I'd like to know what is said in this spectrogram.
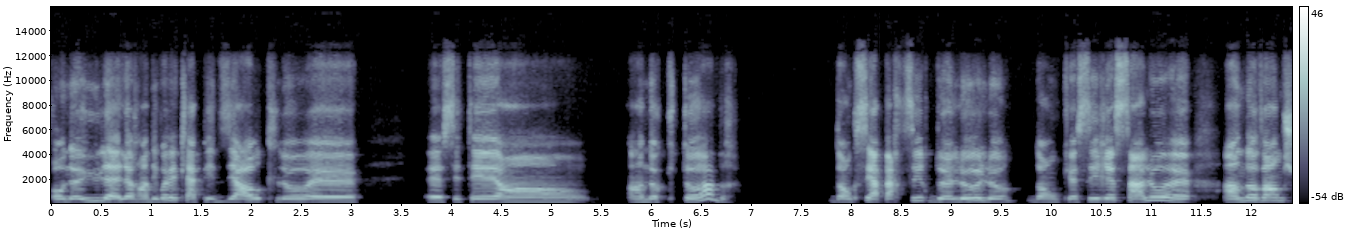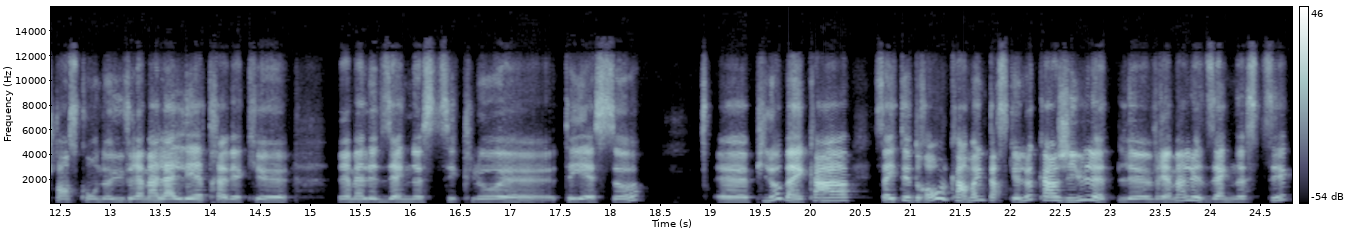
on a eu le, rendez-vous avec la pédiatre, là. C'était en, en octobre. Donc, c'est à partir de là, là. Donc, euh, c'est récent, là. Euh, en novembre, je pense qu'on a eu vraiment la lettre avec euh, vraiment le diagnostic, là, TSA. Puis là, ben, quand ça a été drôle quand même parce que là, quand j'ai eu le, vraiment le diagnostic,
